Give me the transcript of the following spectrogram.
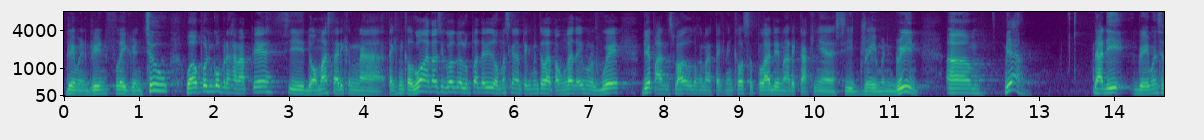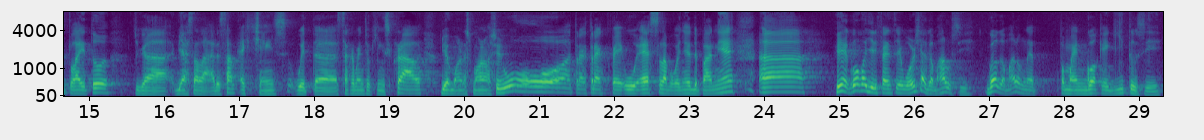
Draymond Green flagrant 2 walaupun gue berharapnya si Domas tadi kena technical gue gak tau sih gue agak lupa tadi Domas kena technical atau enggak tapi menurut gue dia pantas banget untuk kena technical setelah dia narik kakinya si Draymond Green um, ya yeah. tadi Draymond setelah itu juga biasalah ada some exchange with the Sacramento Kings crowd dia manas-manasin wow track-track PUS lah pokoknya depannya uh, Iya, yeah, gue kok jadi fans Warriors agak malu sih. Gue agak malu ngeliat pemain gue kayak gitu sih.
